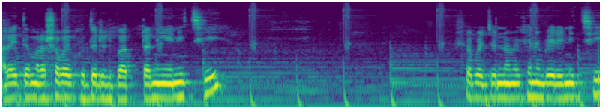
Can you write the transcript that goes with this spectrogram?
আর এই তো আমরা সবাই খুদরির বাঘটা নিয়ে নিচ্ছি। সবার জন্য আমি এখানে বেড়ে নিচ্ছি।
